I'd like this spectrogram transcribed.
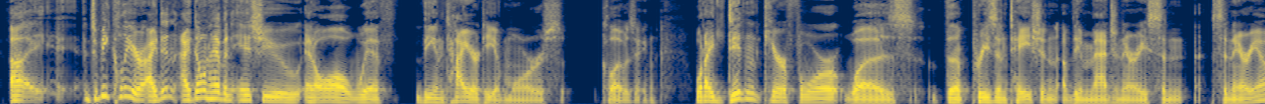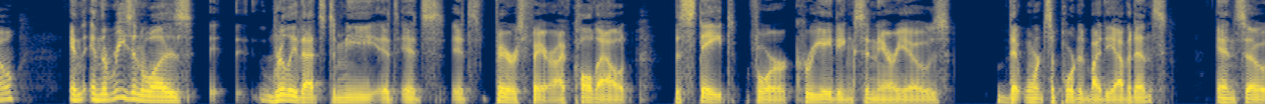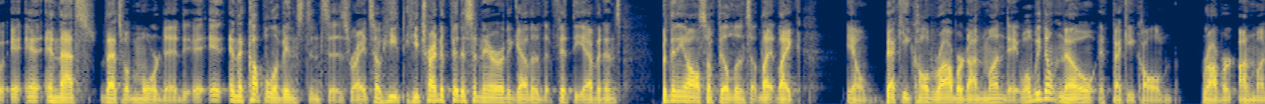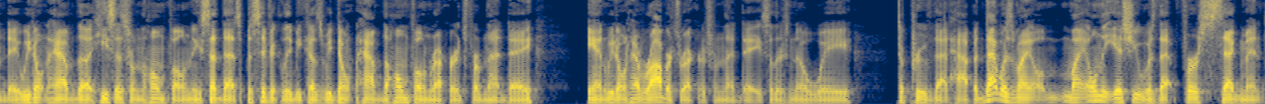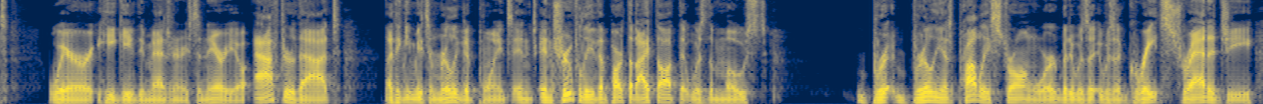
Uh, to be clear, I didn't. I don't have an issue at all with the entirety of Moore's closing. What I didn't care for was the presentation of the imaginary scen- scenario, and and the reason was really that's to me it's it's it's fair is fair. I've called out the state for creating scenarios that weren't supported by the evidence and so and, and that's that's what Moore did in a couple of instances, right? So he he tried to fit a scenario together that fit the evidence, but then he also filled in some, like like you know Becky called Robert on Monday. Well, we don't know if Becky called Robert on Monday. We don't have the he says from the home phone. He said that specifically because we don't have the home phone records from that day, and we don't have Robert's records from that day. So there's no way to prove that happened. That was my my only issue was that first segment where he gave the imaginary scenario. After that, I think he made some really good points. And and truthfully, the part that I thought that was the most br- brilliant, probably strong word, but it was a, it was a great strategy.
